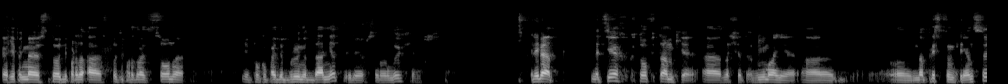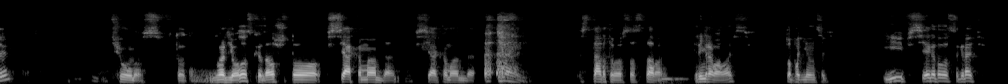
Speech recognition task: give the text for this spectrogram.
Как я понимаю, стоит ли, прода- а, стоит ли продавать Сона и покупать Дебрюйна, да, нет? Или что в духе? Ребят, для тех, кто в танке, а, значит, внимание, а, на пресс-конференции, что у нас, кто там, Гвардиола сказал, что вся команда, вся команда стартового состава тренировалась, топ-11, и все готовы сыграть.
